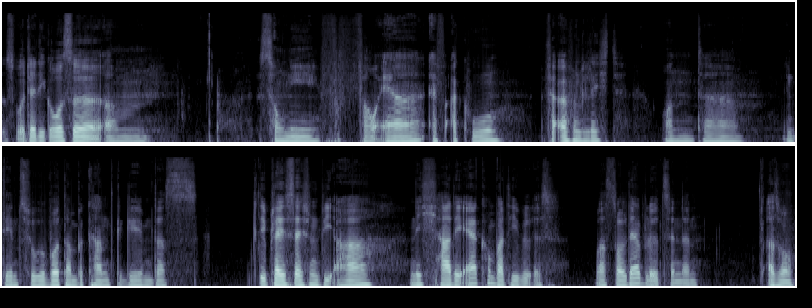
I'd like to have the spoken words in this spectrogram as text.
es wurde ja die große ähm, Sony VR FAQ veröffentlicht und äh, in dem Zuge wurde dann bekannt gegeben, dass die PlayStation VR nicht HDR-kompatibel ist. Was soll der Blödsinn denn? Also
